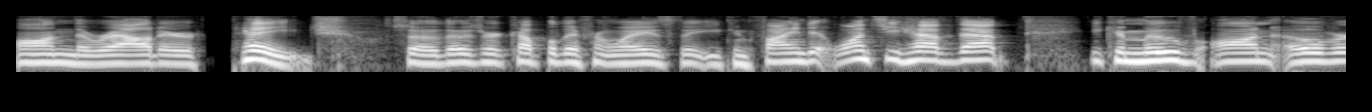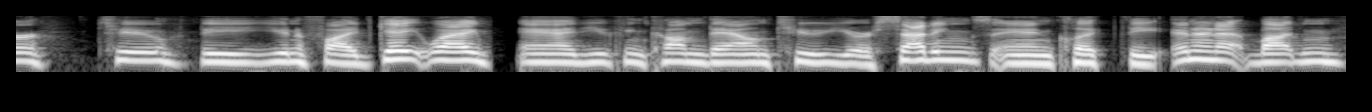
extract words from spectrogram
on the router page. So those are a couple different ways that you can find it. Once you have that, you can move on over to the unified gateway and you can come down to your settings and click the internet button.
